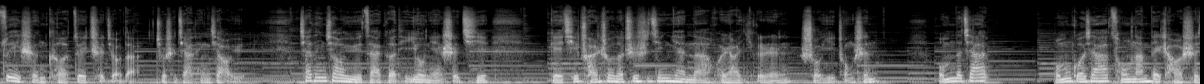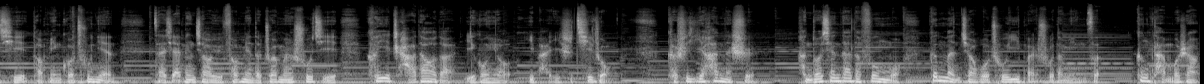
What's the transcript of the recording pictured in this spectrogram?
最深刻、最持久的就是家庭教育。家庭教育在个体幼年时期给其传授的知识经验呢，会让一个人受益终身。我们的家。我们国家从南北朝时期到民国初年，在家庭教育方面的专门书籍可以查到的，一共有一百一十七种。可是遗憾的是，很多现在的父母根本叫不出一本书的名字，更谈不上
